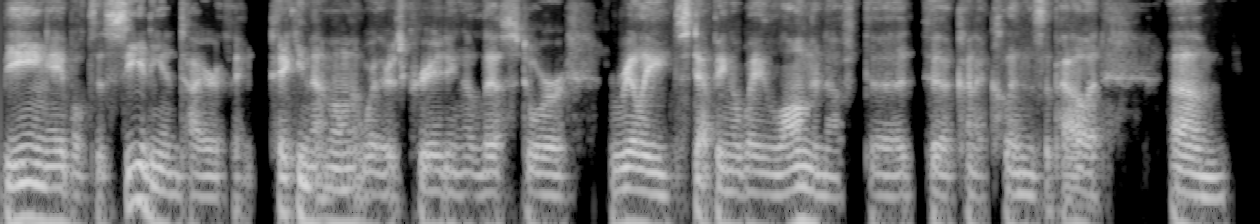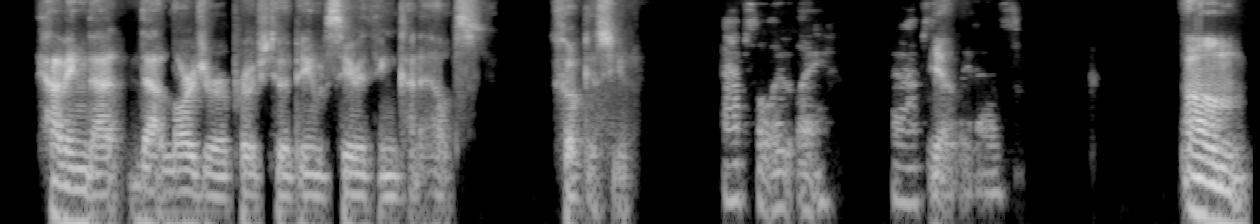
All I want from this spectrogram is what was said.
being able to see the entire thing, taking that moment, whether it's creating a list or really stepping away long enough to to kind of cleanse the palette, um, having that that larger approach to it, being able to see everything kind of helps focus you. Absolutely. It absolutely yeah. does. Um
